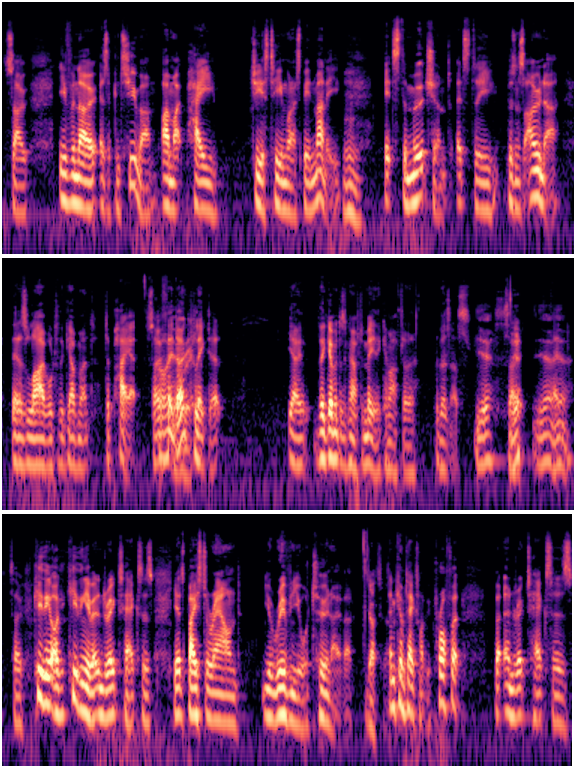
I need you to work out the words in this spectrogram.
So even though as a consumer I might pay GST when I spend money, mm. it's the merchant, it's the business owner that is liable to the government to pay it. So if Oh, they yeah. don't collect it, you know, the government doesn't come after me; they come after the business. Yes. So, Yeah. Yeah. yeah. so key thing, key thing about indirect tax is yeah, it's based around your revenue or turnover. Gotcha. Income tax might be profit, but indirect tax is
